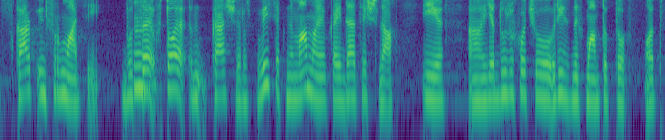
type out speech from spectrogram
скарб інформації. Бо це Мгм. хто е, краще розповість, як не мама, яка йде цей шлях. І е, я дуже хочу різних мам. Тобто, от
